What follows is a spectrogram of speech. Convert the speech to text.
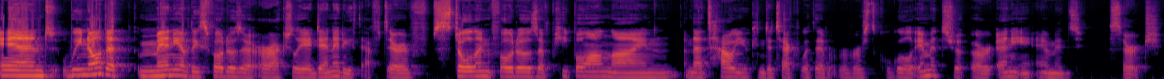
And we know that many of these photos are, are, actually identity theft. They're stolen photos of people online, and that's how you can detect with a reverse Google image or any image search.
